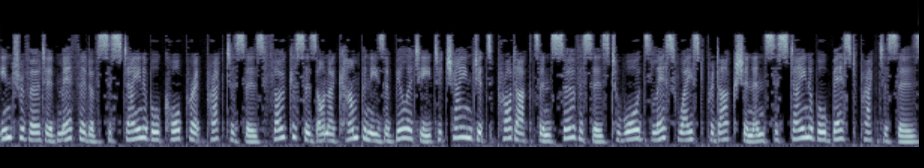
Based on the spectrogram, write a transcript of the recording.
introverted method of sustainable corporate practices focuses on a company's ability to change its products and services towards less waste production and sustainable best practices.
